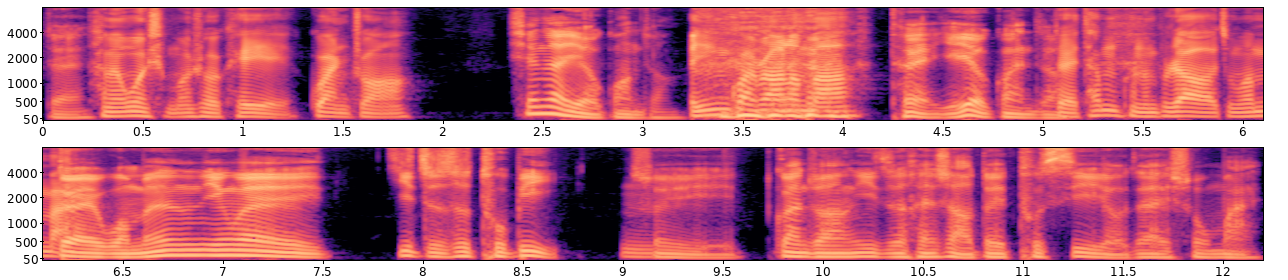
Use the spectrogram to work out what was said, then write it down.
对，他们问什么时候可以灌装，现在也有罐装，哎已经灌装了吗？对，也有罐装。对他们可能不知道怎么买，对我们因为一直是 to B，、嗯所以罐装一直很少对 to C 有在售卖。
